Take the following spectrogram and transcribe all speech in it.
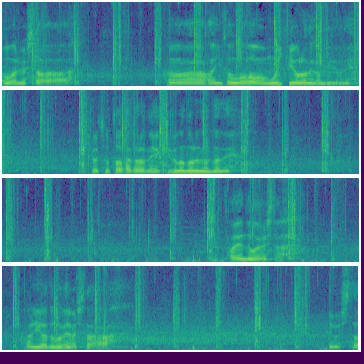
終わりました。ああ、急ごう。もう一軒寄らなかんだけどね。今日ちょっと朝からね、気分が乗れなんだね。大変でございました。ありがとうございました。ありました。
